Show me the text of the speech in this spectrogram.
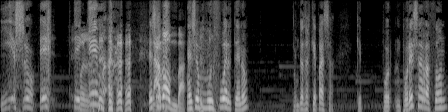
y eso es, te quema. la bomba. Eso es muy fuerte, ¿no? Entonces, ¿qué pasa? Que por, por esa razón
